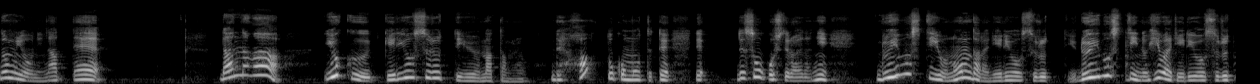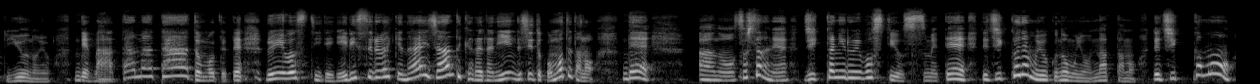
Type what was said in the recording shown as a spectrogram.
飲むようになって、旦那がよく下痢をするっていうようになったのよ。で、は？とか思ってて、で、で、そうこうしてる間に、ルイボスティーを飲んだら下痢をするっていう、ルイボスティーの日は下痢をするって言うのよ。で、またまたと思ってて、ルイボスティーで下痢するわけないじゃんって体にいいんだし、とか思ってたの。で、あの、そしたらね、実家にルイボスティーを勧めて、で、実家でもよく飲むようになったの。で、実家も、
